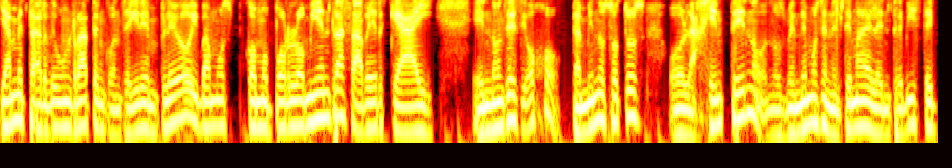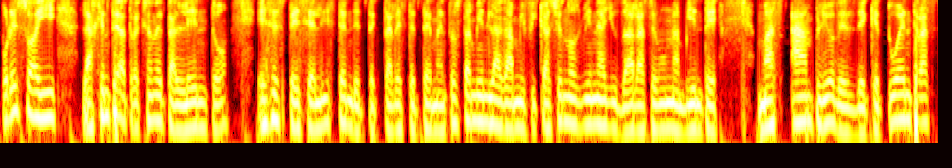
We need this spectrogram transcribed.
ya me tardé un rato en conseguir empleo y vamos como por lo mientras a ver qué hay. Entonces, ojo, también nosotros o la gente no, nos vendemos en el tema de la entrevista y por eso ahí la gente de atracción de talento es especialista en detectar este tema. Entonces también la gamificación nos viene a ayudar a hacer un ambiente más amplio desde que tú entras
